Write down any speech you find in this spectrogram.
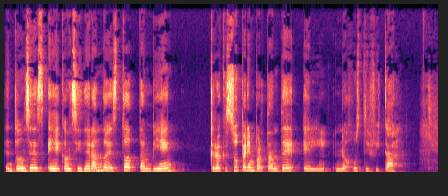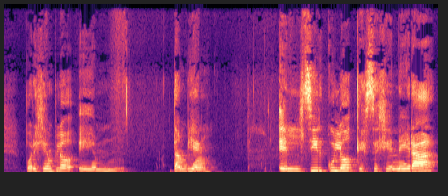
Entonces, eh, considerando esto, también creo que es súper importante el no justificar. Por ejemplo, em, también el círculo que se genera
